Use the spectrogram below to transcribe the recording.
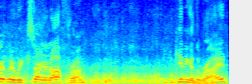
Right where we started off from, the beginning of the ride.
